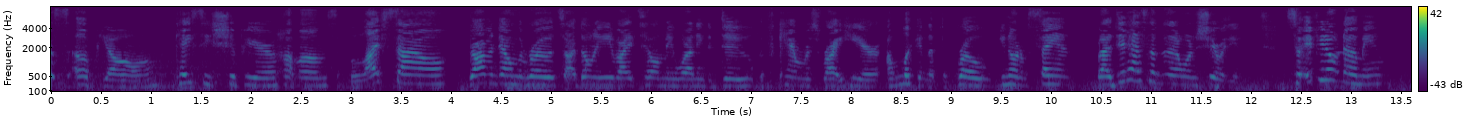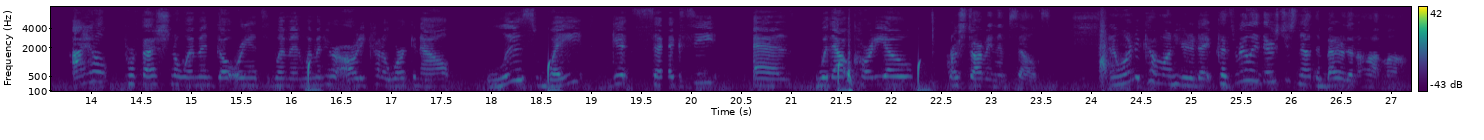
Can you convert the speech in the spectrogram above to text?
What's up, y'all? Casey Shipp here, Hot Moms Lifestyle. Driving down the road, so I don't need anybody telling me what I need to do. The camera's right here. I'm looking at the road. You know what I'm saying? But I did have something that I want to share with you. So if you don't know me, I help professional women, goal-oriented women, women who are already kind of working out, lose weight, get sexy as without cardio or starving themselves. And I wanted to come on here today because really there's just nothing better than a hot mom.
